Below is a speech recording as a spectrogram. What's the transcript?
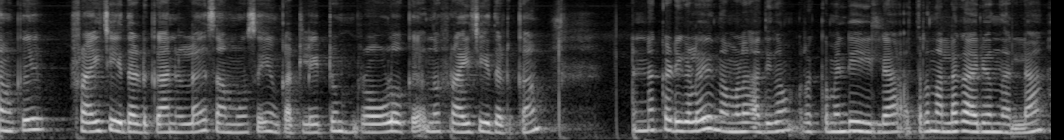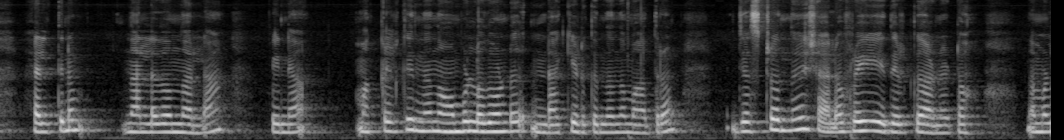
നമുക്ക് ഫ്രൈ ചെയ്തെടുക്കാനുള്ള സമൂസയും കട്ട്ലേറ്റും റോളും ഒക്കെ ഒന്ന് ഫ്രൈ ചെയ്തെടുക്കാം. എണ്ണക്കടികൾ നമ്മൾ അധികം റെക്കമെൻഡ് ചെയ്യില്ല. അത്ര നല്ല കാര്യമൊന്നുമല്ല. ഹെൽത്തിനും നല്ലതൊന്നുമല്ല. പിന്നെ മക്കൾക്ക് ഇന്ന് നോമ്പുള്ളതുകൊണ്ട് ഉണ്ടാക്കിയെടുക്കുന്നതെന്ന് മാത്രം ജസ്റ്റ് ഒന്ന് ഷാലോ ഫ്രൈ ചെയ്തെടുക്കുകയാണ് കേട്ടോ നമ്മൾ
